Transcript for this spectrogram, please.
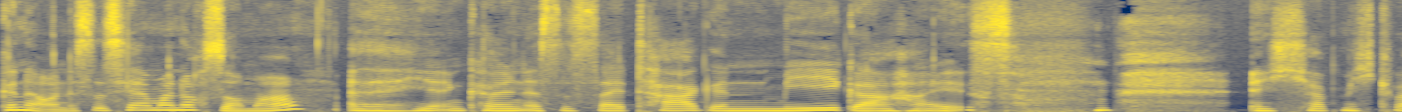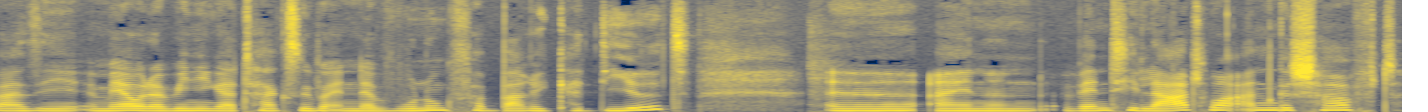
Genau, und es ist ja immer noch Sommer. Äh, hier in Köln ist es seit Tagen mega heiß. Ich habe mich quasi mehr oder weniger tagsüber in der Wohnung verbarrikadiert, äh, einen Ventilator angeschafft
